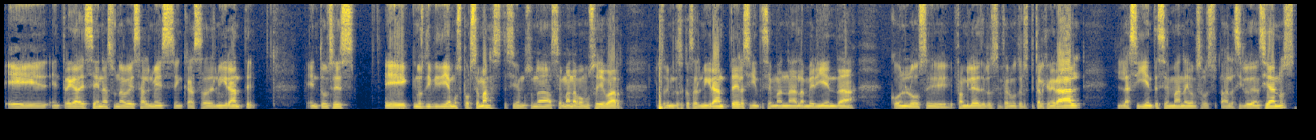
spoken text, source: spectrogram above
eh, entrega de cenas una vez al mes en casa del migrante. Entonces, eh, nos dividíamos por semanas. Decíamos, una semana vamos a llevar los alimentos a casa del migrante, la siguiente semana la merienda con los eh, familiares de los enfermos del Hospital General, la siguiente semana íbamos al asilo de ancianos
